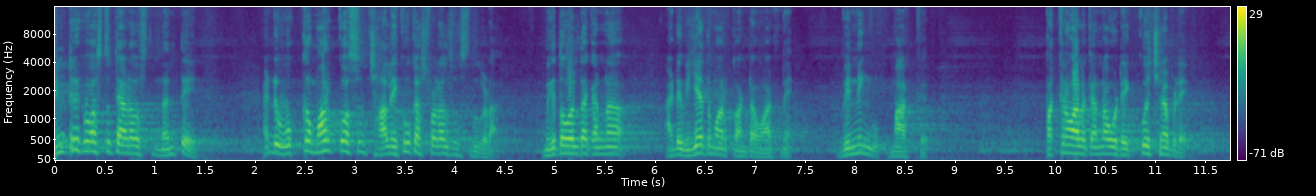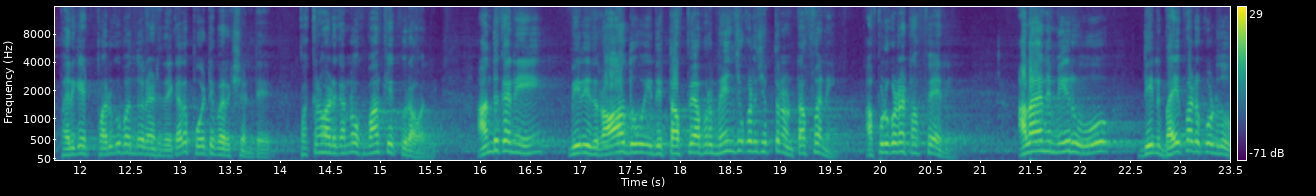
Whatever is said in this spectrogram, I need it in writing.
ఎంట్రీకి వస్తూ తేడా వస్తుంది అంతే. అంటే ఒక్క మార్క్ కోసం చాలా ఎక్కువ కష్టపడాల్సి వస్తుంది కూడా. మిగతా వాళ్ళతో కన్నా అంటే విజేత మార్క్ అంటాం వాటినే. విన్నింగ్ మార్క్ పక్కన వాళ్ళకన్నా ఒకటి ఎక్కువ వచ్చినప్పుడే. పరిగెట్ పరుగు బంధువు లాంటిదే కదా పోటీ పరీక్ష అంటే. పక్కన వాడికన్నా ఒక మార్క్ ఎక్కువ రావాలి. అందుకని మీరు ఇది రాదు ఇది టఫ్ పేపర్ మేము కూడా చెప్తున్నాం టఫ్ అని. అప్పుడు కూడా టఫే అని. అలా అని మీరు దీన్ని భయపడకూడదు.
